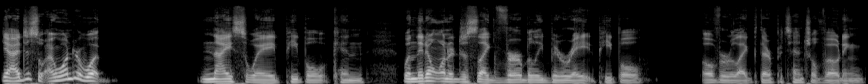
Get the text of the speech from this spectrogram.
Yeah, I just I wonder what nice way people can when they don't want to just like verbally berate people over like their potential voting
